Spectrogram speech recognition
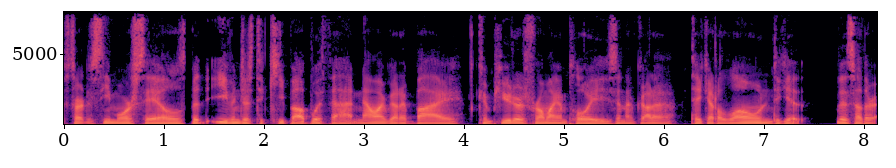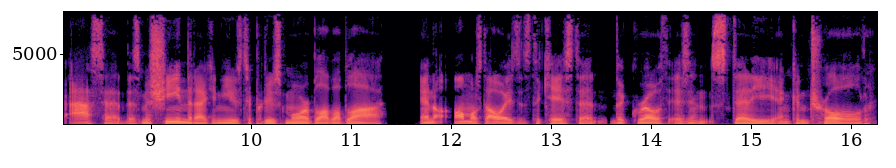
start to see more sales. But even just to keep up with that, now I've got to buy computers for all my employees and I've got to take out a loan to get this other asset, this machine that I can use to produce more, blah, blah, blah. And almost always it's the case that the growth isn't steady and controlled.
